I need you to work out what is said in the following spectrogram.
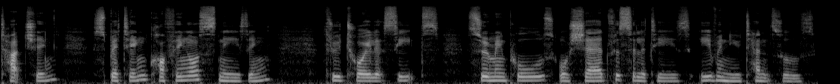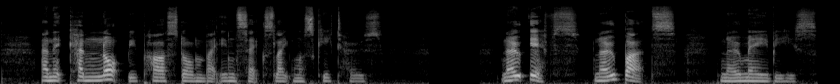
touching, spitting, coughing, or sneezing, through toilet seats, swimming pools, or shared facilities, even utensils, and it cannot be passed on by insects like mosquitoes. No ifs, no buts, no maybes.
